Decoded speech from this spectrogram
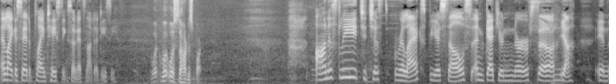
and like i said a blind tasting so that's not that easy what what was the hardest part honestly to just relax be yourselves and get your nerves uh, yeah in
